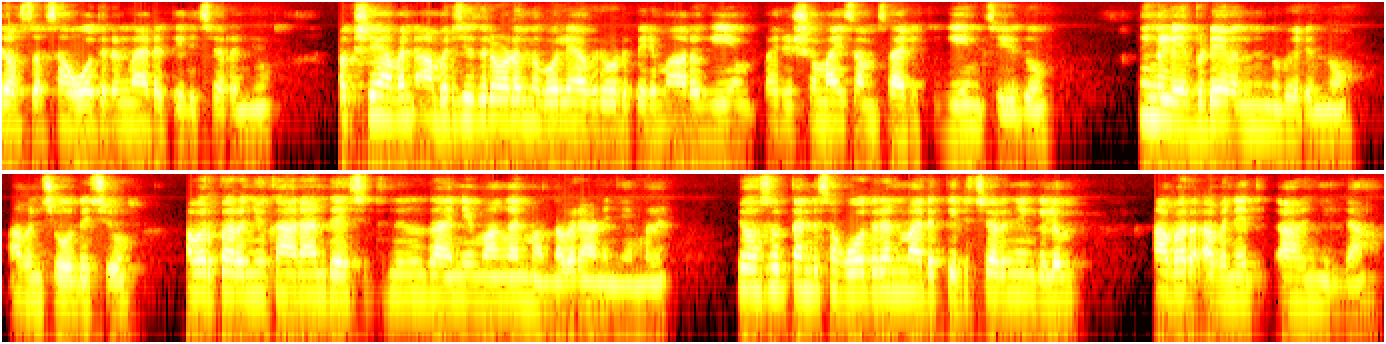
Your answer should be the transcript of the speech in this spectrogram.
ജോസഫ് സഹോദരന്മാരെ തിരിച്ചറിഞ്ഞു. പക്ഷെ അവൻ അപരിചിതരോടെന്ന പോലെ അവരോട് പെരുമാറുകയും പരുഷമായി സംസാരിക്കുകയും ചെയ്തു. നിങ്ങൾ എവിടെ നിന്ന് വരുന്നു? അവൻ ചോദിച്ചു. അവർ പറഞ്ഞു കാനാൻ ദേശത്തു നിന്ന് ധാന്യം വാങ്ങാൻ വന്നവരാണ് ഞങ്ങൾ. ജോസഫ് തന്റെ സഹോദരന്മാരെ തിരിച്ചറിഞ്ഞെങ്കിലും അവർ അവനെ അറിഞ്ഞില്ല.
